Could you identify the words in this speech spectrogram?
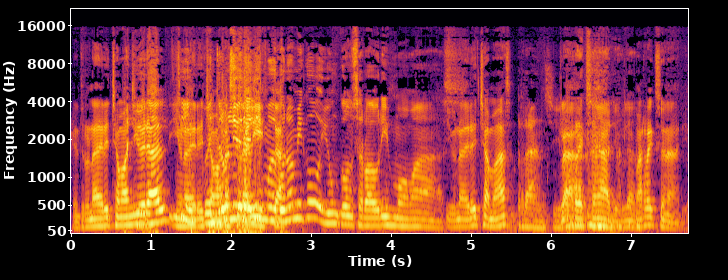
Entre una derecha más liberal y una derecha entre más un liberalismo económico y un conservadurismo más, Y una derecha más Rancio. Claro. reaccionario. Claro. más reaccionaria.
